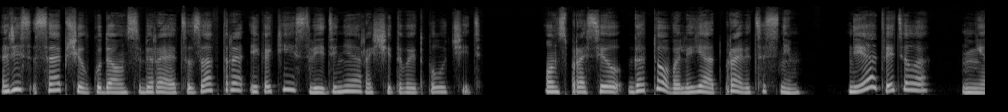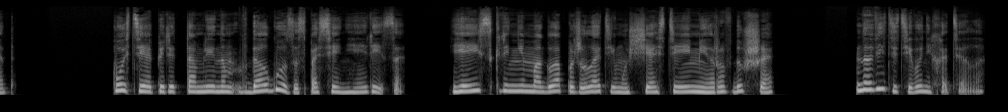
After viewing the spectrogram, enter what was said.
Риз сообщил, куда он собирается завтра и какие сведения рассчитывает получить. Он спросил, готова ли я отправиться с ним. Я ответила «нет». Пусть я перед Тамлином в долгу за спасение Риза. Я искренне могла пожелать ему счастья и мира в душе, но видеть его не хотела.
